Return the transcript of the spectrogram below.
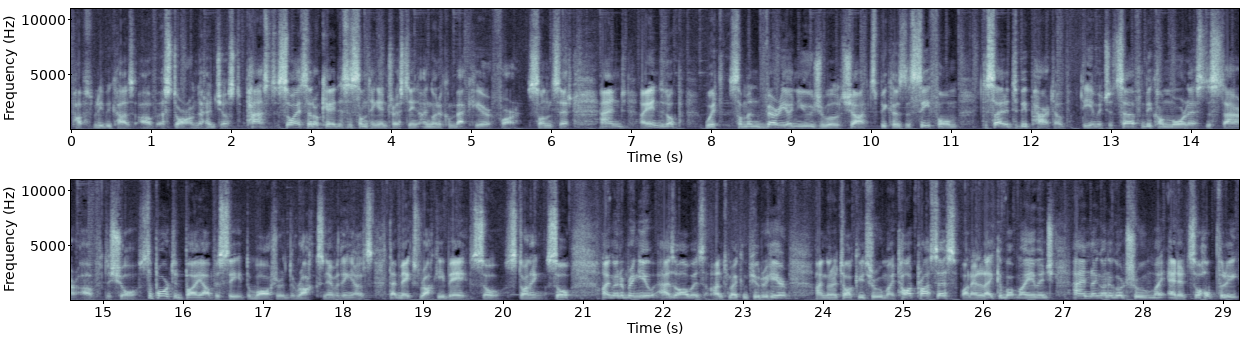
possibly because of a storm that had just passed. So I said, okay, this is something interesting. I'm going to come back here for sunset. And I ended up with some very unusual shots because the sea foam decided to be part of the image itself and become more or less the star of the show. Supported by obviously the water, the rocks and everything else that makes Rocky Bay so stunning. So I'm going to bring you, as always, onto my computer here. I'm going to talk you through my thought process, what I like about my image, and I'm going to go through my edit. So hopefully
